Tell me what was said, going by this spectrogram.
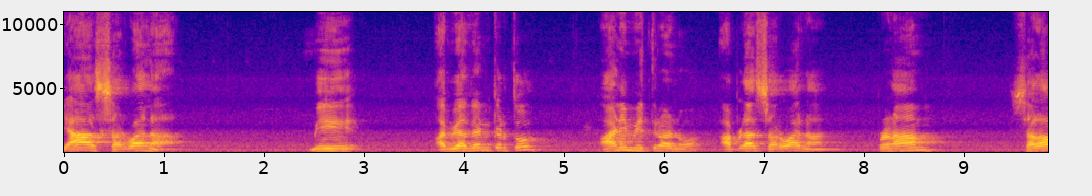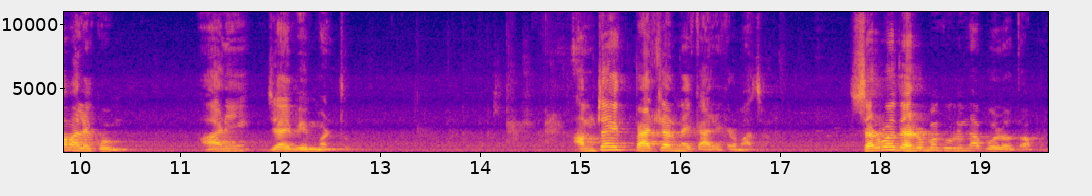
या सर्वांना मी अभिवादन करतो. आणि मित्रांनो आपल्या सर्वांना प्रणाम. सलाम अलेकुम. आणि जय भीम म्हणतो. आमचा एक पॅटर्न आहे कार्यक्रमाचा. सर्व धर्मगुरूंना बोलवतो आपण.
